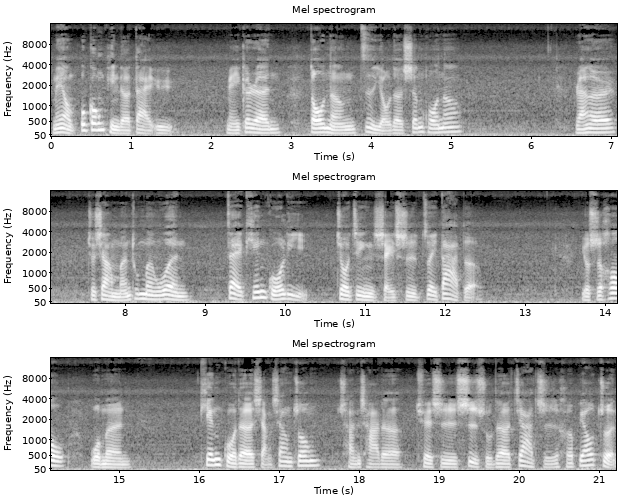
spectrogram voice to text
没有不公平的待遇，每个人都能自由的生活呢？然而，就像门徒们问，在天国里究竟谁是最大的？有时候我们。天国的想象中穿插的却是世俗的价值和标准。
